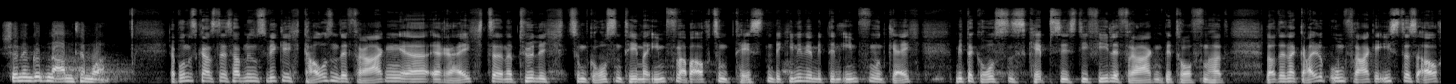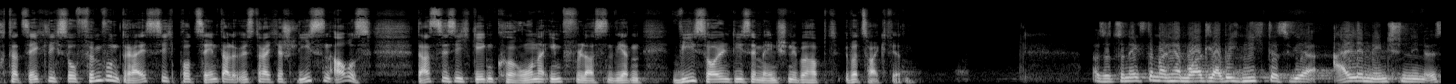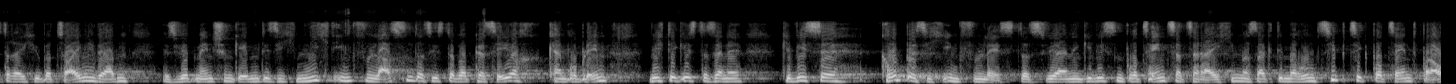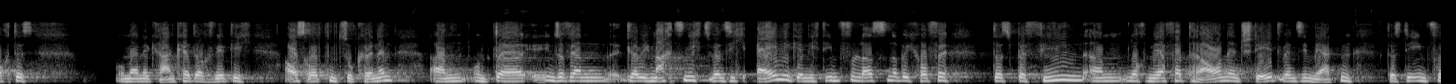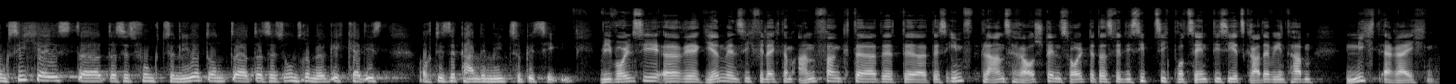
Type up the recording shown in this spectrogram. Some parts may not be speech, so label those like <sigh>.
Schönen guten Abend, Herr Mohr. Herr Bundeskanzler, es haben uns wirklich tausende Fragen äh, erreicht, äh, natürlich zum großen Thema Impfen, aber auch zum Testen. Beginnen wir mit dem Impfen und gleich mit der großen Skepsis, die viele Fragen betroffen hat. Laut einer Gallup-Umfrage ist das auch tatsächlich so. 35 Prozent aller Österreicher schließen aus, dass sie sich gegen Corona impfen lassen werden. Wie sollen diese Menschen überhaupt überzeugt werden? Also zunächst einmal, Herr Mohr, glaube ich nicht, dass wir alle Menschen in Österreich überzeugen werden. Es wird Menschen geben, die sich nicht impfen lassen. Das ist aber per se auch kein Problem. Wichtig ist, dass eine gewisse Gruppe sich impfen lässt, dass wir einen gewissen Prozentsatz erreichen. Man sagt immer, rund 70 Prozent braucht es, um eine Krankheit auch wirklich ausrotten zu können. Ähm, und äh, insofern, glaube ich, macht es nichts, wenn sich einige nicht impfen lassen. Aber ich hoffe, dass bei vielen ähm, noch mehr Vertrauen entsteht, wenn sie merken, dass die Impfung sicher ist, äh, dass es funktioniert und äh, dass es unsere Möglichkeit ist, auch diese Pandemie zu besiegen. Wie wollen Sie äh, reagieren, wenn sich vielleicht am Anfang der, der, des Impfplans herausstellen sollte, dass wir die 70 Prozent, die Sie jetzt gerade erwähnt haben, nicht erreichen?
